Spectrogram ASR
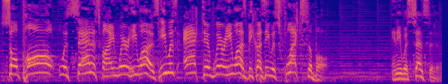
So Paul was satisfied where he was. He was active where he was because he was flexible and he was sensitive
